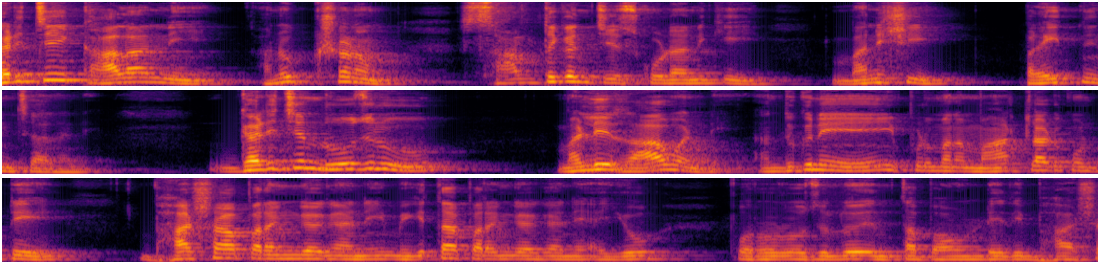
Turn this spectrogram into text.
గడిచే కాలాన్ని అనుక్షణం సార్థకం చేసుకోవడానికి మనిషి ప్రయత్నించాలని. గడిచిన రోజులు మళ్ళీ రావండి. అందుకనే ఇప్పుడు మనం మాట్లాడుకుంటే భాషాపరంగా కానీ మిగతా పరంగా కానీ అయ్యో పూర్వ రోజుల్లో ఎంత బాగుండేది భాష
